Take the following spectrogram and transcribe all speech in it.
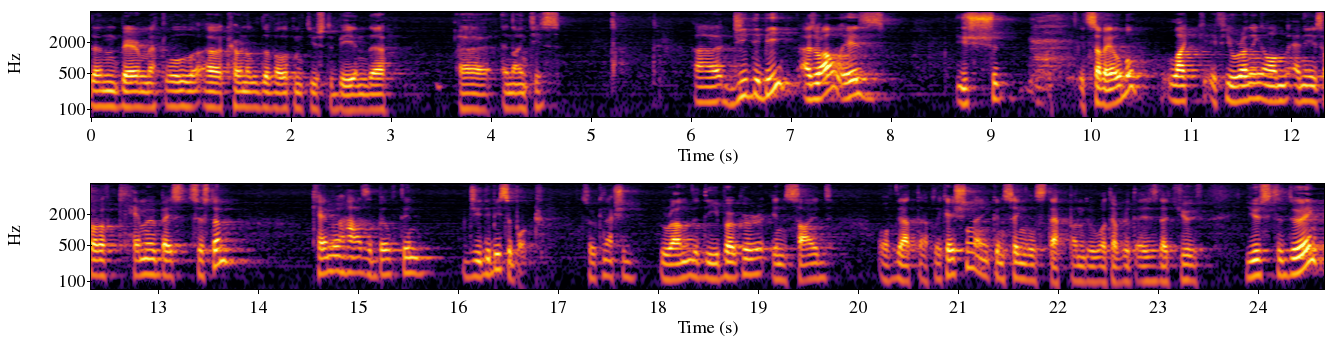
than bare metal uh, kernel development used to be in the uh, 90s. Uh, GDB as well is you should it's available. Like if you're running on any sort of QEMU based system, QEMU has a built-in GDB support, so you can actually run the debugger inside of that application, and you can single step and do whatever it is that you're used to doing.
